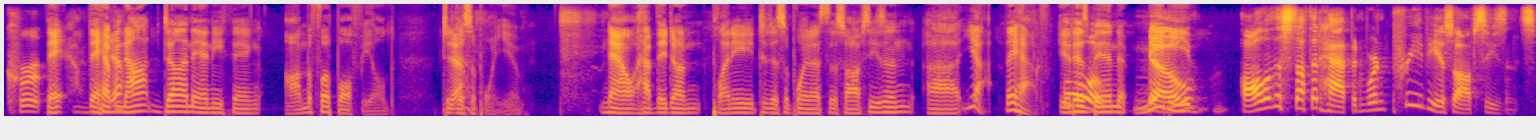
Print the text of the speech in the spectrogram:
Cur- they they have yeah. not done anything on the football field to yeah. disappoint you. Now, have they done plenty to disappoint us this offseason? Uh, yeah, they have. It has been maybe. No, all of the stuff that happened were in previous off seasons.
